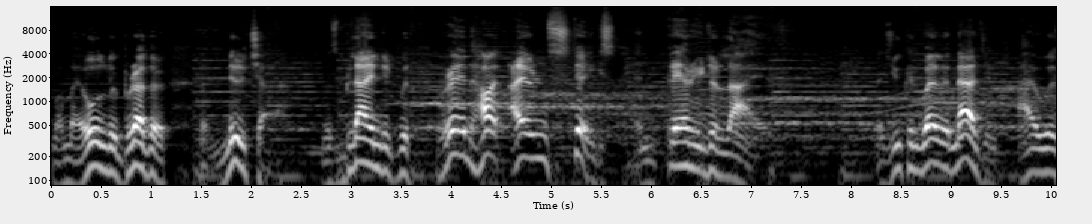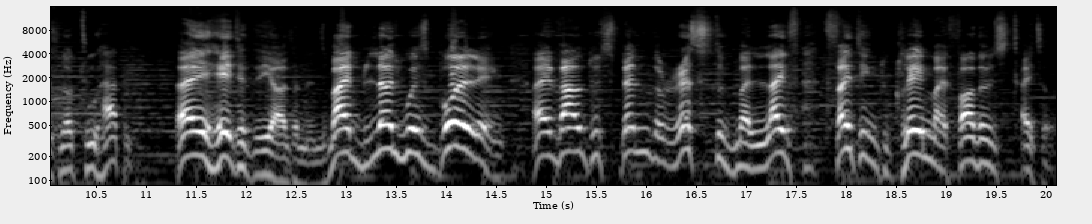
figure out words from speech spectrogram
while my older brother, uh, Milcha, was blinded with red hot iron stakes and buried alive. As you can well imagine, I was not too happy. I hated the Ottomans. My blood was boiling. I vowed to spend the rest of my life fighting to claim my father's title.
